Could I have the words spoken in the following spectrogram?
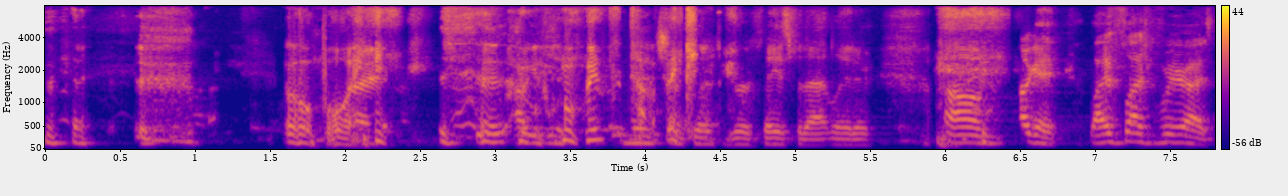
Oh boy. I'm gonna What's the topic? your face for that later. Um, okay, life flash before your eyes.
